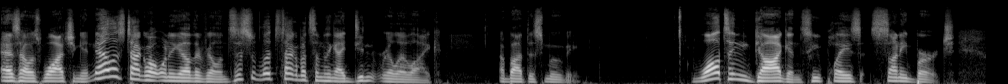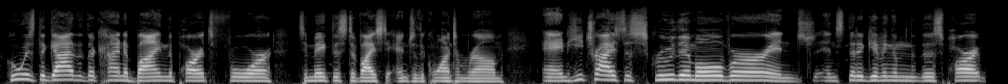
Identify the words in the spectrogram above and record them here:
as I was watching it. Now let's talk about one of the other villains. This let's talk about something I didn't really like about this movie. Walton Goggins, who plays Sonny Birch, who is the guy that they're kind of buying the parts for to make this device to enter the quantum realm and he tries to screw them over and instead of giving them this part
